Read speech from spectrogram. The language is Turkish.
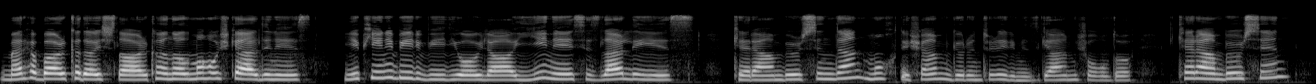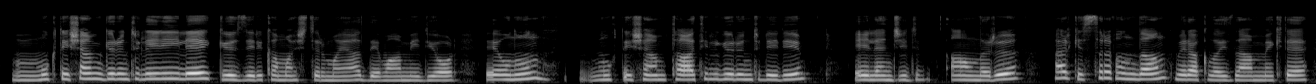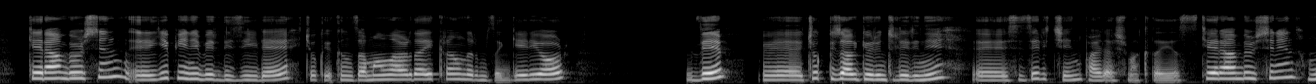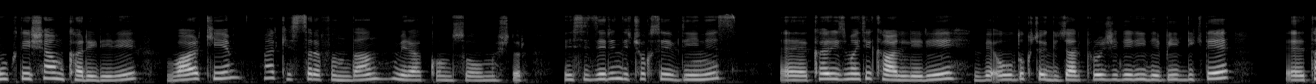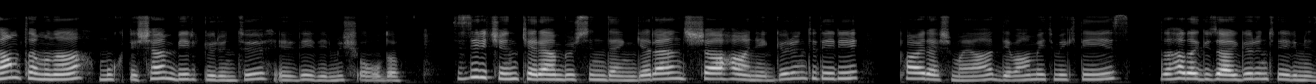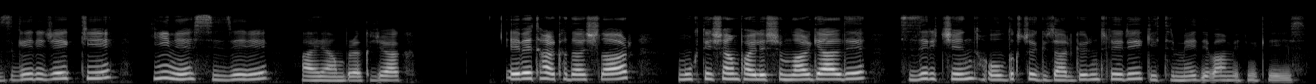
Merhaba arkadaşlar, kanalıma hoş geldiniz. Yepyeni bir videoyla yine sizlerleyiz. Kerem Bürsin'den muhteşem görüntülerimiz gelmiş oldu. Kerem Bürsin muhteşem görüntüleriyle gözleri kamaştırmaya devam ediyor. Ve onun muhteşem tatil görüntüleri, eğlenceli anları herkes tarafından merakla izlenmekte. Kerem Bürsin e, yepyeni bir diziyle çok yakın zamanlarda ekranlarımıza geliyor ve e, çok güzel görüntülerini e, sizler için paylaşmaktayız. Kerem Bürsin'in muhteşem kareleri var ki herkes tarafından merak konusu olmuştur. Ve sizlerin de çok sevdiğiniz karizmatik halleri ve oldukça güzel projeleriyle birlikte e, tam tamına muhteşem bir görüntü elde edilmiş oldu. Sizler için Kerem Bürsin'den gelen şahane görüntüleri paylaşmaya devam etmekteyiz. Daha da güzel görüntülerimiz gelecek ki yine sizleri hayran bırakacak. Evet arkadaşlar, muhteşem paylaşımlar geldi. Sizler için oldukça güzel görüntüleri getirmeye devam etmekteyiz.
